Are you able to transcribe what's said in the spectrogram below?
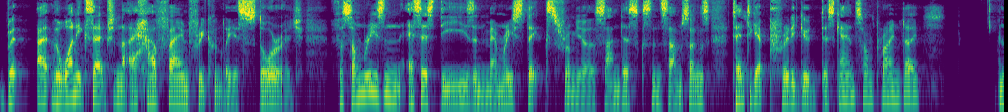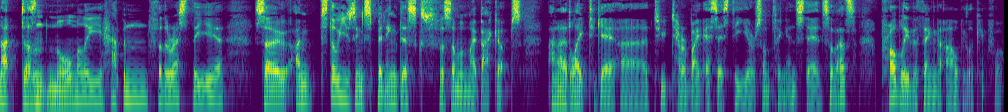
But uh, the one exception that I have found frequently is storage. For some reason, SSDs and memory sticks from your SanDisks and Samsungs tend to get pretty good discounts on Prime Day. And that doesn't normally happen for the rest of the year. So I'm still using spinning disks for some of my backups and I'd like to get a two terabyte SSD or something instead. So that's probably the thing that I'll be looking for.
